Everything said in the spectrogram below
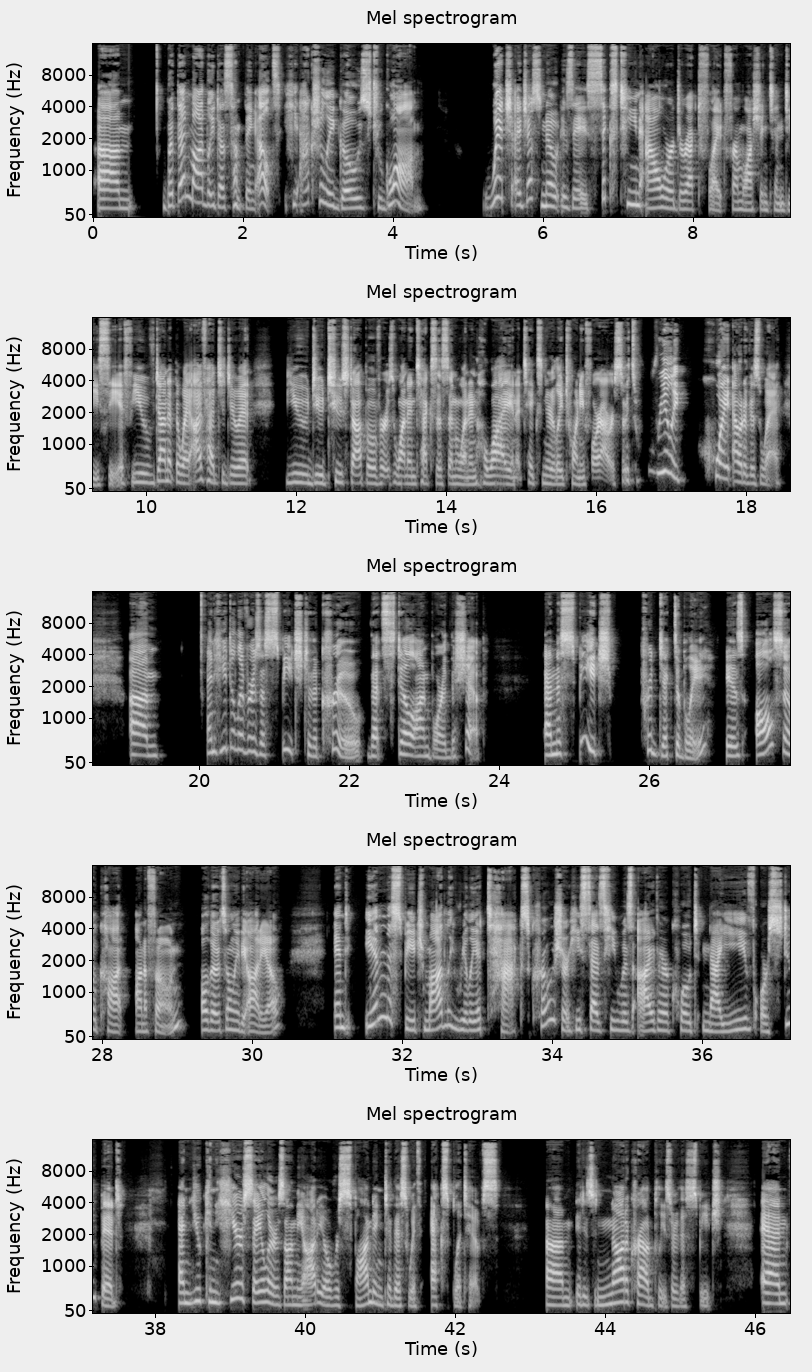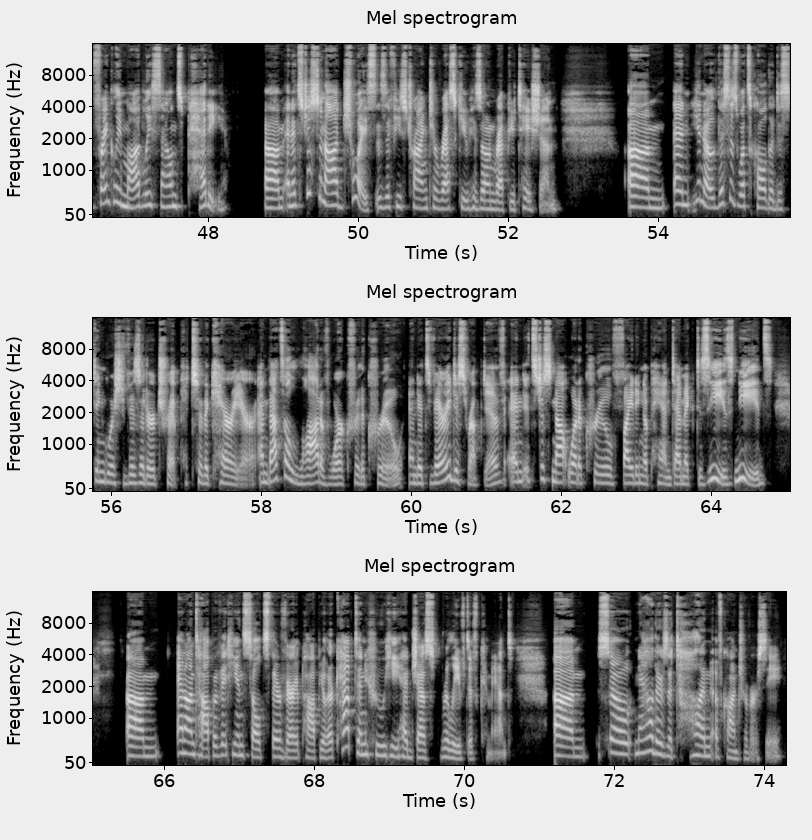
Um, but then Modly does something else. He actually goes to Guam, which I just note is a 16 hour direct flight from Washington, D.C. If you've done it the way I've had to do it, you do two stopovers, one in Texas and one in Hawaii, and it takes nearly 24 hours. So it's really quite out of his way. Um, and he delivers a speech to the crew that's still on board the ship. And the speech, predictably, is also caught on a phone, although it's only the audio. And in the speech, Modly really attacks Crozier. He says he was either, quote, naive or stupid. And you can hear sailors on the audio responding to this with expletives. Um, it is not a crowd pleaser, this speech. And frankly, Modly sounds petty. Um, and it's just an odd choice, as if he's trying to rescue his own reputation. Um, and, you know, this is what's called a distinguished visitor trip to the carrier. And that's a lot of work for the crew. And it's very disruptive. And it's just not what a crew fighting a pandemic disease needs. Um, and on top of it, he insults their very popular captain, who he had just relieved of command. Um, so now there's a ton of controversy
